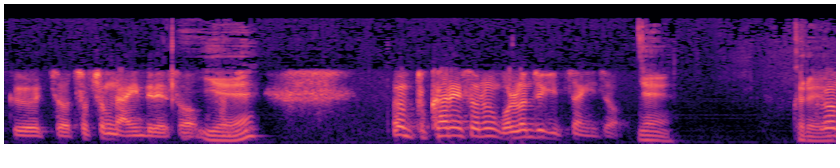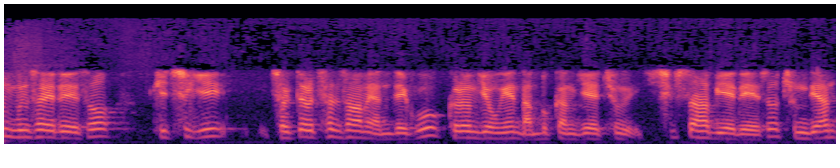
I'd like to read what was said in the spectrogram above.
그 저 접촉 라인들에서 예. 그럼 북한에서는 원론적 입장이죠. 예. 그래요. 그런 문서에 대해서 귀측이 절대로 찬성하면 안 되고 그런 경우에 남북 관계 14 합의에 대해서 중대한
